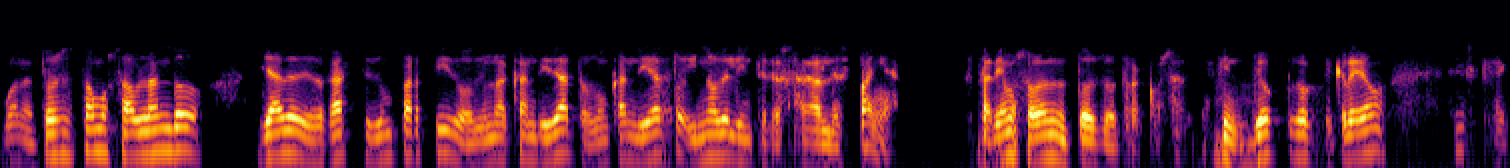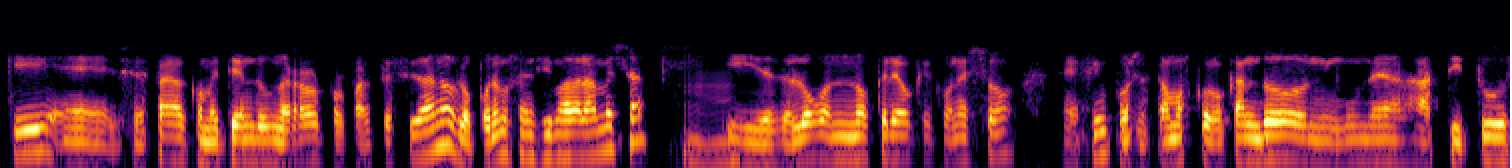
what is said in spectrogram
Bueno, entonces estamos hablando ya de desgaste de un partido, de una candidata, de un candidato y no del interés general de España. Estaríamos hablando todos de otra cosa. En fin, yo lo que creo es que aquí eh, se está cometiendo un error por parte de Ciudadanos, lo ponemos encima de la mesa y desde luego no creo que con eso, en fin, pues estamos colocando ninguna actitud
